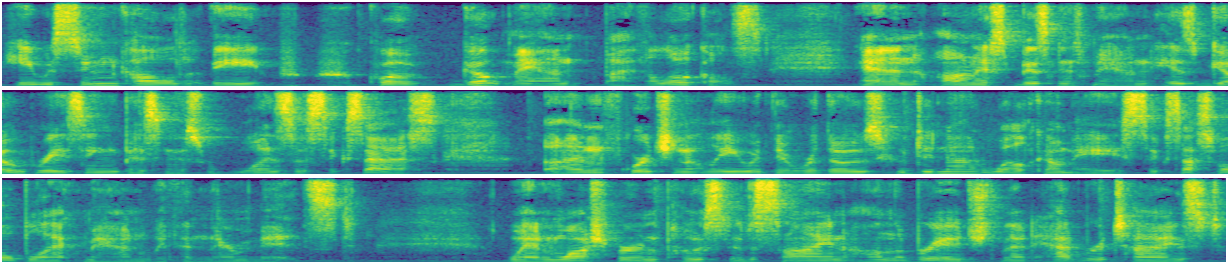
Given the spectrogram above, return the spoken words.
he was soon called the quote goat man by the locals. And an honest businessman, his goat raising business was a success. Unfortunately, there were those who did not welcome a successful black man within their midst. When Washburn posted a sign on the bridge that advertised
